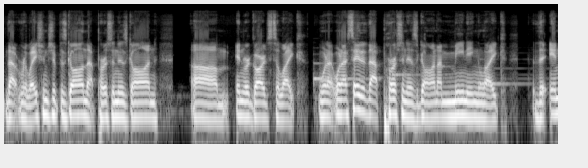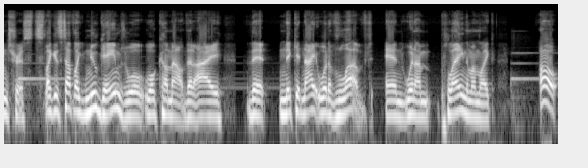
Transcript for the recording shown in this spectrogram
that relationship is gone, that person is gone. Um, in regards to like when I when I say that that person is gone, I'm meaning like the interests. Like it's tough. like new games will will come out that I that NickatNyte would have loved, and when I'm playing them, I'm like, oh,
